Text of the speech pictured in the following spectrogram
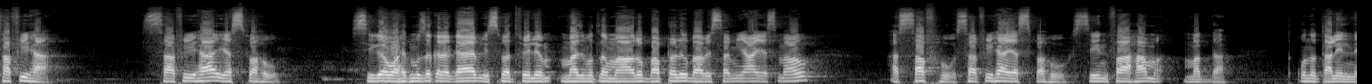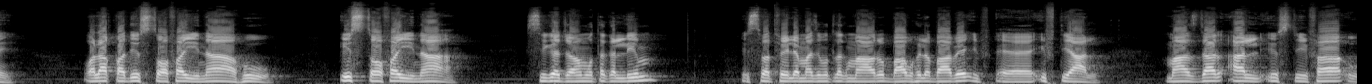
সাফিহা সাফিহা ইয়াসফাহু, সিগা ওয়াহেদ মুজাকার গায়েব, ইসবাত ফেলে মাঝ মতলব মারুফ বাপটা হলো বাবে সামিয়া ইয়াসমাউ আর সাফহু সাফিহা ইয়াসফাহু, সিন ফাহা মাদ্দা। কোনো তালিল নেই। ওলা কদ ইস্তফাই না হু ইস্তফাই না সিগা জমা মুতাকাল্লিম ইসবাত ফেলে মাঝে মতলক মারুফ বাব হইল বাবে ইফতিয়াল। মাজদার আল ইস্তিফা উ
